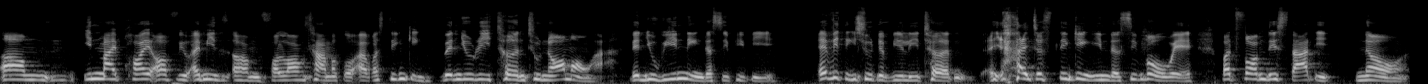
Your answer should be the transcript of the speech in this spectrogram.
Um, in my point of view, I mean, um, for a long time ago, I was thinking when you return to normal, ah, when you're winning the CPB, everything should be returned. I just thinking in the simple way. But from this study, no,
